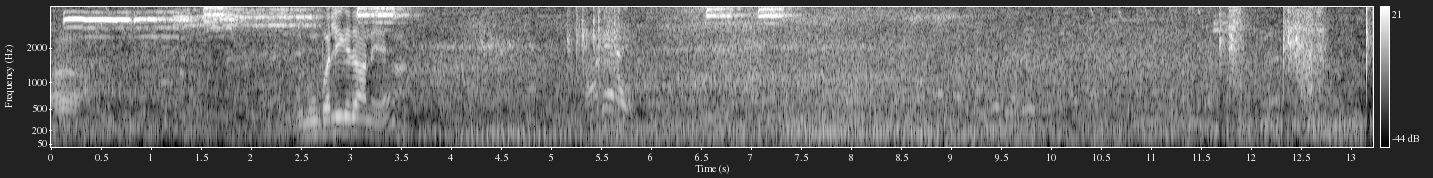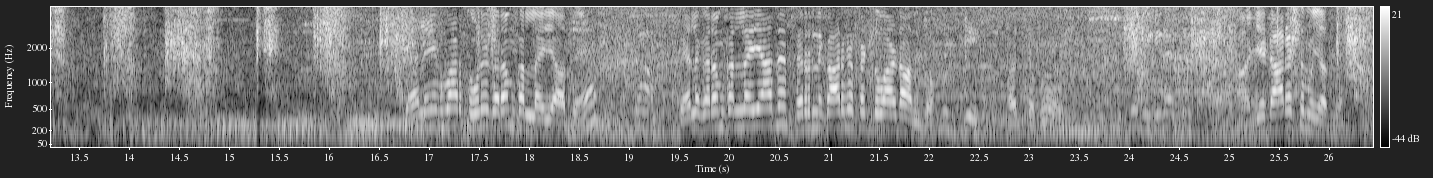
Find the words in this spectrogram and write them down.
हाँ। मूंगफली के दाने हैं। पहले एक बार थोड़े गरम कर ले जाते हैं? पहले गरम कर ले जाते हैं? फिर निकाल के फिर दोबारा डाल दो। अच्छा वो। हाँ ये डायरेक्ट हो जाते हैं।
